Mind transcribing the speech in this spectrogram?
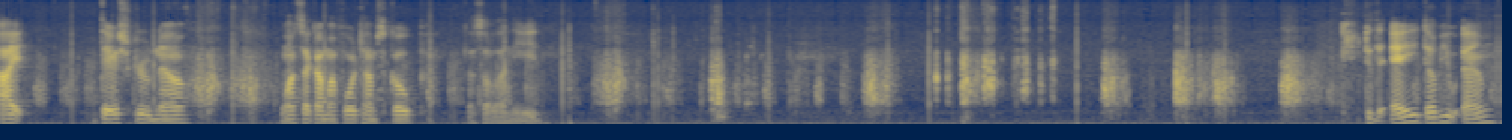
I, they're screwed now. Once I got my four time scope, that's all I need. Did the AWM,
